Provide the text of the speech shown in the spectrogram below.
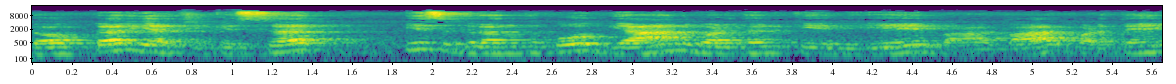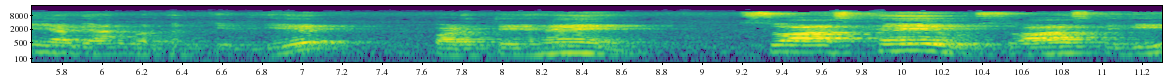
डॉक्टर या चिकित्सक इस ग्रंथ को ज्ञान वर्धन के लिए बार बार पढ़ते हैं या ज्ञान वर्धन के लिए पढ़ते हैं। स्वास्थ्य स्वास्थ्य ही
